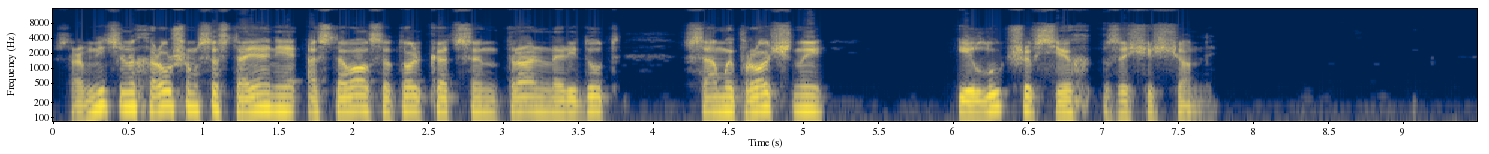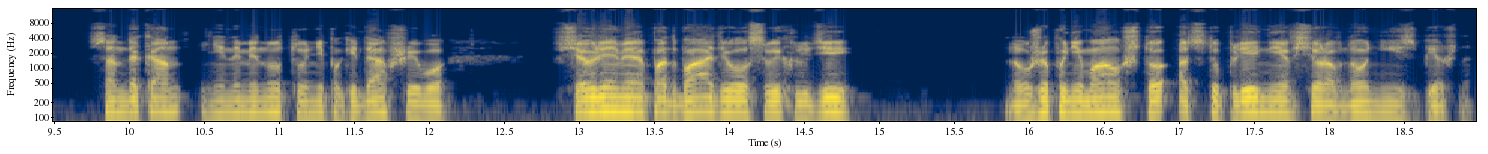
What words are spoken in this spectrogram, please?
В сравнительно хорошем состоянии оставался только центральный редут, самый прочный и лучше всех защищенный. Сандакан, ни на минуту не покидавший его, все время подбадривал своих людей, но уже понимал, что отступление все равно неизбежно.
